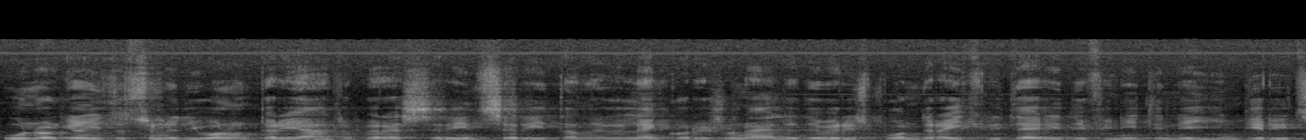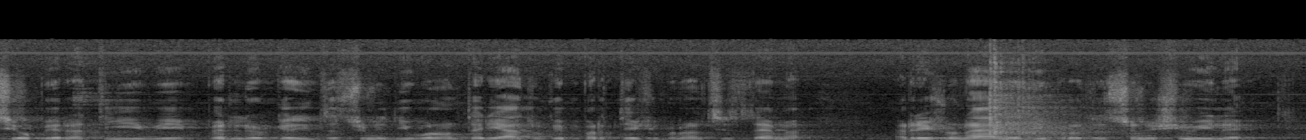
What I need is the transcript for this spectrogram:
Un'organizzazione di volontariato per essere inserita nell'elenco regionale deve rispondere ai criteri definiti negli indirizzi operativi per le organizzazioni di volontariato che partecipano al sistema regionale di protezione civile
